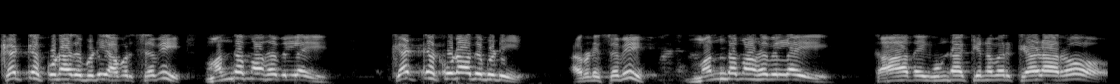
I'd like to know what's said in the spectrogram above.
கேட்க கூடாதபடி அவர் செவி மந்தமாகவில்லை. கேட்க கூடாதபடி அவருடைய செவி மந்தமாகவில்லை. காதை உண்டாக்கினவர் கேளாரோ?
